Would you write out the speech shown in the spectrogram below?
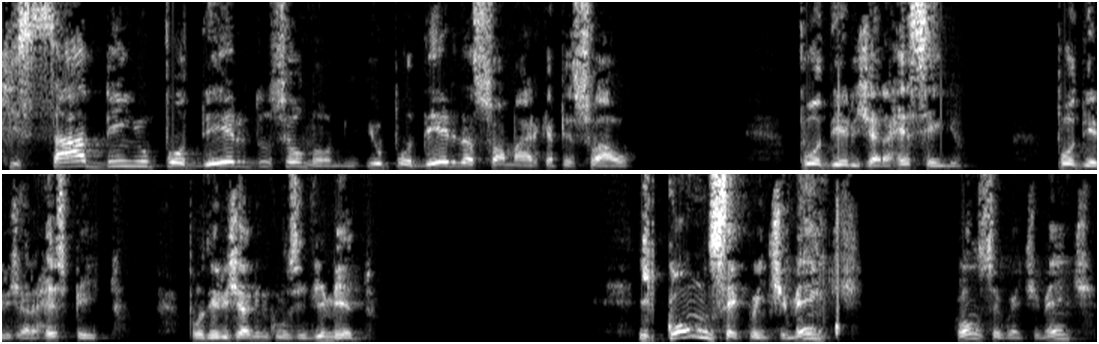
que sabem o poder do seu nome e o poder da sua marca pessoal. Poder gera receio, poder gera respeito, poder gera inclusive medo. E consequentemente, consequentemente,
